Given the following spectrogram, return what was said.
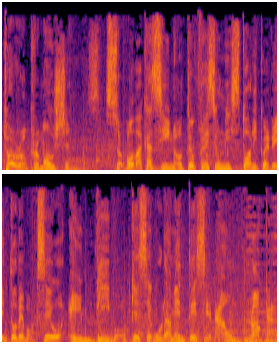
Toro Promotions. Soboba Casino te ofrece un histórico evento de boxeo en vivo que seguramente será un knockout.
